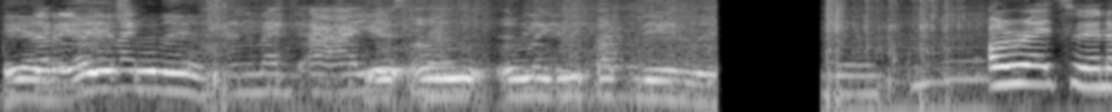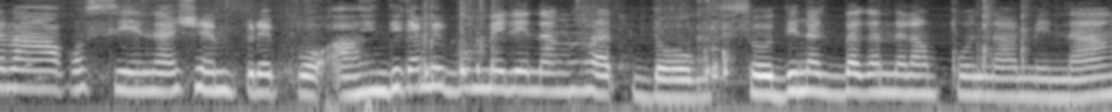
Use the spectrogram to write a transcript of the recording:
Ayan, ayos ang mo na yan. Ang nag-aayos Yung, ang, ang naglipat din. eh. Alright, so yun na mga kusina. Siyempre po, ah, hindi kami bumili ng hotdog. So, dinagdagan na lang po namin ng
